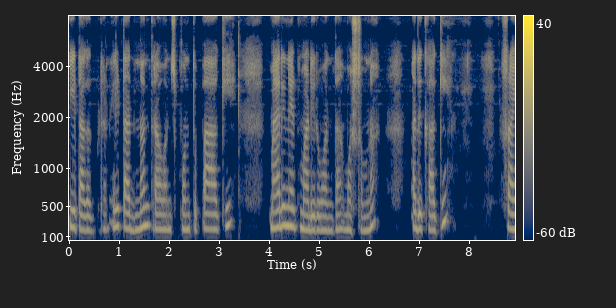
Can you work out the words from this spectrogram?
ಹೀಟ್ ಆಗಕ್ಕೆ ಬಿಡೋಣ. ಹೀಟ್ ಆದ ನಂತರ ಒಂದು ಸ್ಪೂನ್ ತುಪ್ಪ ಹಾಕಿ ಮ್ಯಾರಿನೇಟ್ ಮಾಡಿರುವಂಥ ಮಶ್ರೂಮ್ನ ಅದಕ್ಕೆ ಹಾಕಿ ಫ್ರೈ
